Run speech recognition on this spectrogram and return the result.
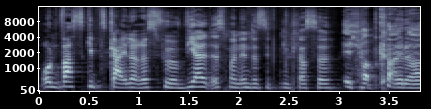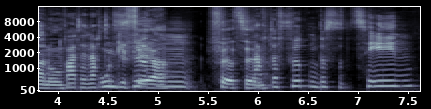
Und was gibt's Geileres für? Wie alt ist man in der siebten Klasse? Ich habe keine Ahnung. Warte, nach der Ungefähr vierten, 14. nach der vierten bis zu zehn.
